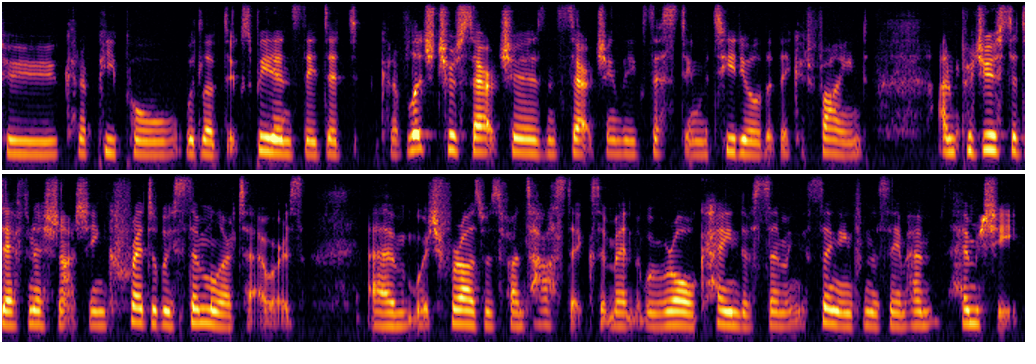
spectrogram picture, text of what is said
to kind of people with lived experience, they did kind of literature searches and searching the existing material that they could find, and produced a definition actually incredibly similar to ours, um, which for us was fantastic because it meant that we were all kind of singing, singing from the same hymn, hymn sheet.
